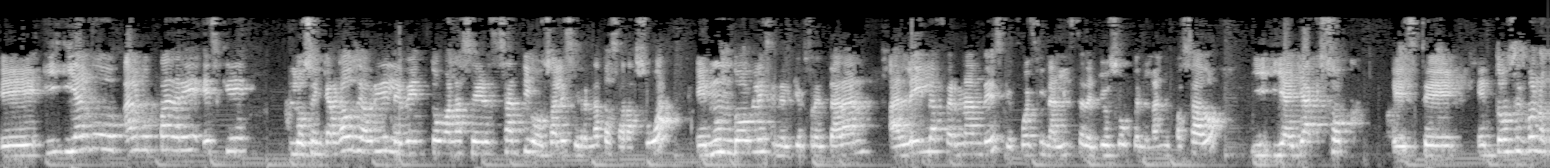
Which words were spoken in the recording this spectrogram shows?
eh, y, algo, algo padre es que los encargados de abrir el evento van a ser Santi González y Renata Zarazúa en un dobles en el que enfrentarán a Leila Fernández, que fue finalista del US Open el año pasado, y, a Jack Sock. Este, entonces, bueno,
